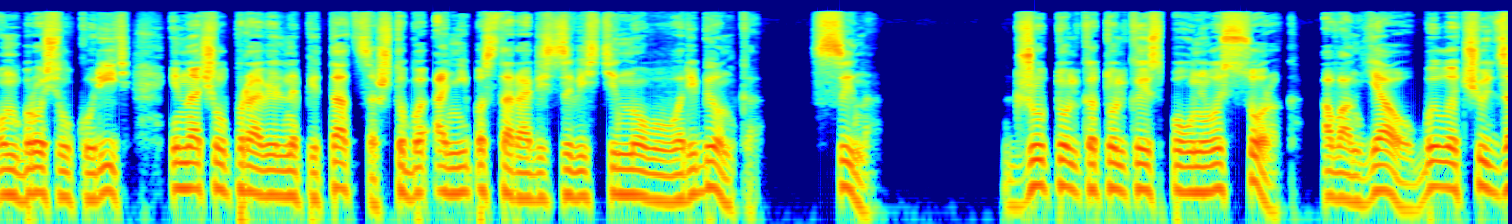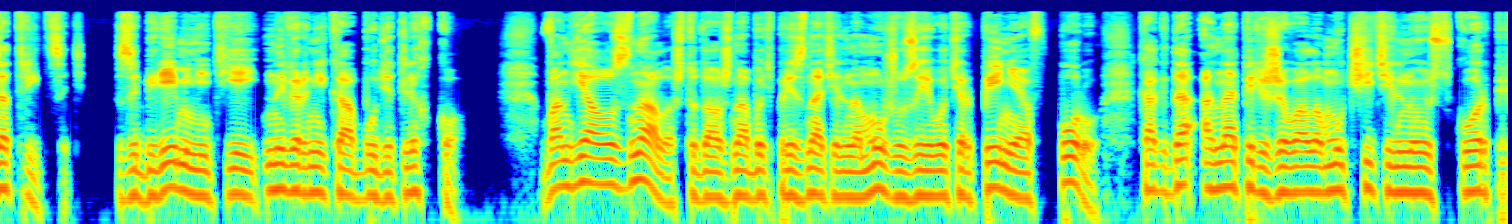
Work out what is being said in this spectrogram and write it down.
Он бросил курить и начал правильно питаться, чтобы они постарались завести нового ребенка, сына. Джу только-только исполнилось 40, а Ван Яо было чуть за 30. Забеременеть ей наверняка будет легко. Ван Яо знала, что должна быть признательна мужу за его терпение в пору, когда она переживала мучительную скорбь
